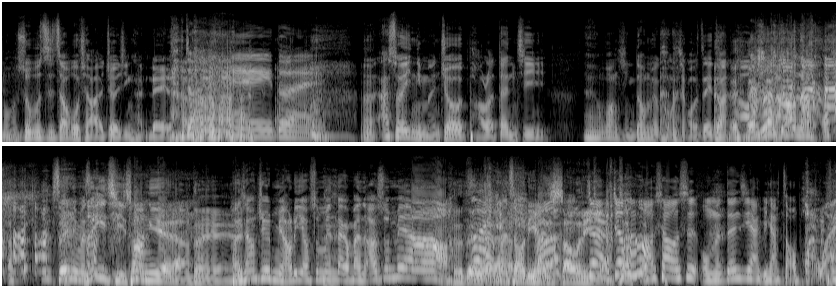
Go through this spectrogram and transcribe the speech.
哦，殊不知照顾小孩就已经很累了，对对，嗯啊，所以你们就跑了登记。嗯，忘形都没有跟我讲过这一段，好，然后呢？所以你们是一起创业的，对很像去苗栗要顺便带个伴手啊，顺便啊，对对伴手礼伴很手礼啊对，就很好笑的是，我们登记还比他早跑完。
